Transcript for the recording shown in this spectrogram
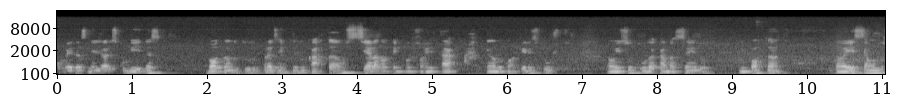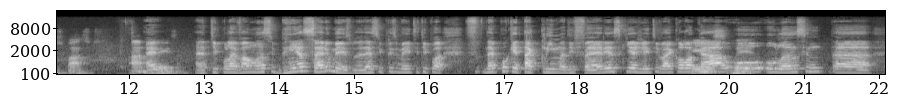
comer das melhores comidas, botando tudo, por exemplo, no cartão, se ela não tem condições de estar arcando com aqueles custos. Então, isso tudo acaba sendo importante. Então, esse é um dos passos. Ah, é, beleza. É, é, tipo levar um lance bem a sério mesmo, né? Não é simplesmente tipo, não é porque tá clima de férias que a gente vai colocar o, o lance. Uh,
